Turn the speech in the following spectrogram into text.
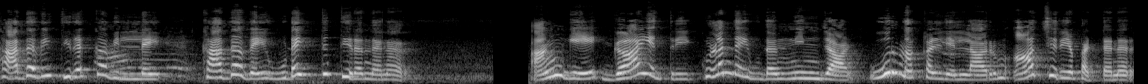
கதவை திறக்கவில்லை. கதவை உடைத்து திறந்தனர். அங்கே காயத்ரி குழந்தையுடன் நின்றாள். ஊர் மக்கள் எல்லாரும் ஆச்சரியப்பட்டனர்.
